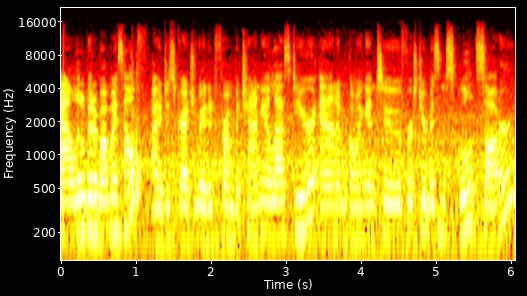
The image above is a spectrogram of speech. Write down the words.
A little bit about myself, I just graduated from Bachania last year, and I'm going into first year business school at Sauder,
